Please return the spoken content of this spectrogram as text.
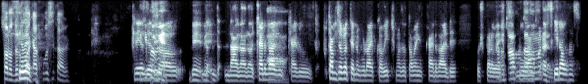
Só não deu no placar publicitário. Queria dizer só. B, B. Não, não, não. Quero dar. Ah. Quero... Porque estamos a bater no Buraikovic, mas eu também quero dar os parabéns. No lance, a, seguir ao lance,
